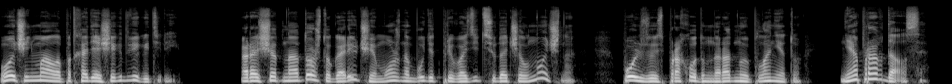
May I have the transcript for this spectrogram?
Очень мало подходящих двигателей. Расчет на то, что горючее можно будет привозить сюда челночно, пользуясь проходом на родную планету, не оправдался,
